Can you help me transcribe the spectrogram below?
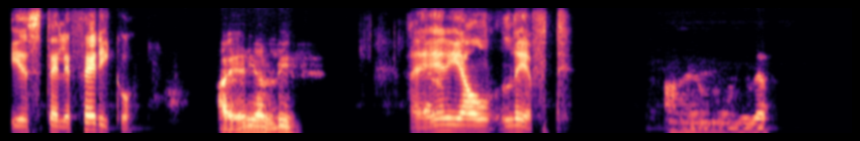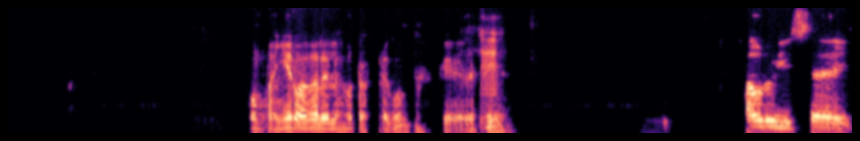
is teleférico. Aerial lift. Aerial lift. Compañero, hágale las otras preguntas que decía. How do you say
